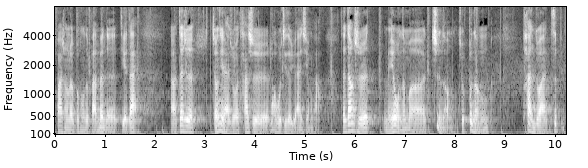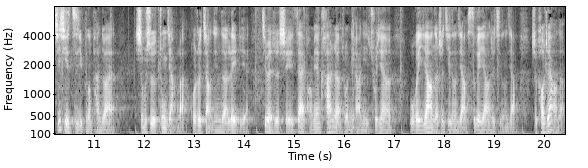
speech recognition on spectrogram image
发生了不同的版本的迭代。啊，但是整体来说，它是老虎机的原型了。但当时没有那么智能，就不能判断自机器自己不能判断是不是中奖了，或者说奖金的类别，基本是谁在旁边看着说你啊，你出现五个一样的是几等奖，四个一样是几等奖，是靠这样的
